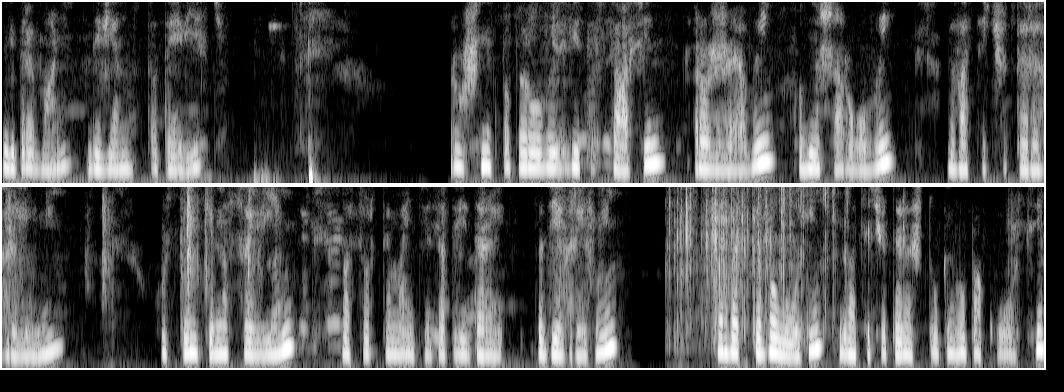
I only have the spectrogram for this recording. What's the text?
відривань 99. Рушник паперовий від Сафін рожевий, одношаровий 24 гривні. Хустинки носові в асортименті за 2, за 2 гривні. Серветки вологі 24 штуки в упаковці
